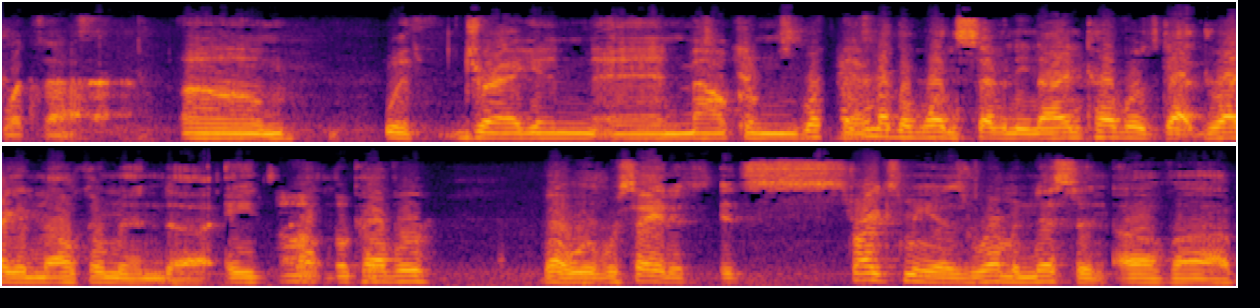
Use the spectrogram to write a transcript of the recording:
What's that? Um, with Dragon and Malcolm. We're talking about the 179 cover. It's got Dragon, Malcolm, and uh, Angel Oh, okay. cover. But we're, we're saying it, it strikes me as reminiscent of uh,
